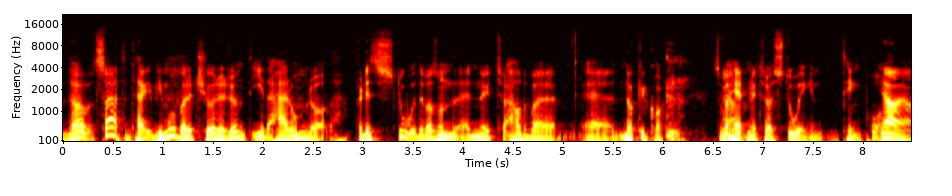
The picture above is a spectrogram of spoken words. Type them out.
da sa jeg til Terje vi må bare kjøre rundt i det her området. For det sto Det var sånn nøytra, Jeg hadde bare eh, nøkkelkort som var helt nøytralt. Det sto ingenting på. Ja, ja.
